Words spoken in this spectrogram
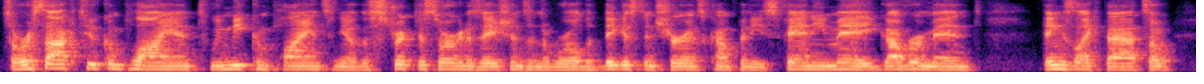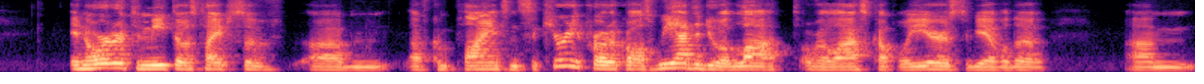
so we're SOC 2 compliant. We meet compliance and, you know, the strictest organizations in the world, the biggest insurance companies, Fannie Mae, government, things like that. So in order to meet those types of um, of compliance and security protocols, we had to do a lot over the last couple of years to be able to um,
